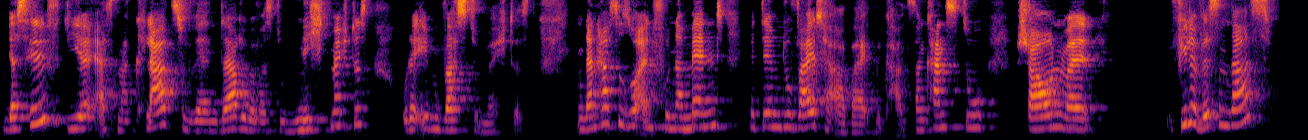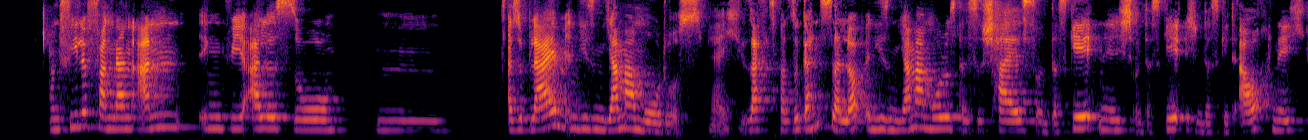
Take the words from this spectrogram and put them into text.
Das hilft dir, erstmal klar zu werden darüber, was du nicht möchtest oder eben was du möchtest. Und dann hast du so ein Fundament, mit dem du weiterarbeiten kannst. Dann kannst du schauen, weil viele wissen das und viele fangen dann an, irgendwie alles so. Mh, hm, also bleiben in diesem Jammermodus. Ja, ich sage es mal so ganz salopp, in diesem Jammermodus, ist scheiße und das geht nicht und das geht nicht und das geht auch nicht.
